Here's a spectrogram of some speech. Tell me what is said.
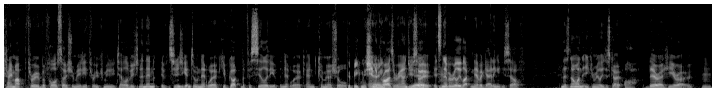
came up through before social media through community television, and then if, as soon as you get into a network, you've got the facility of the network and commercial The big machine. enterprise around you. Yeah. So it's never really like navigating it yourself. And there's no one that you can really just go, oh, they're a hero, and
